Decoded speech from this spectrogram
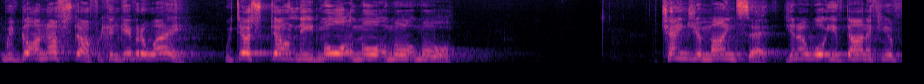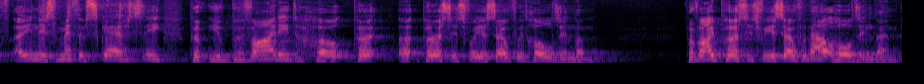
we've got enough stuff. We can give it away. We just don't need more and more and more and more. Change your mindset. You know what you've done if you're in this myth of scarcity? You've provided uh, purses for yourself with holes in them. Provide purses for yourself without holes in them.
